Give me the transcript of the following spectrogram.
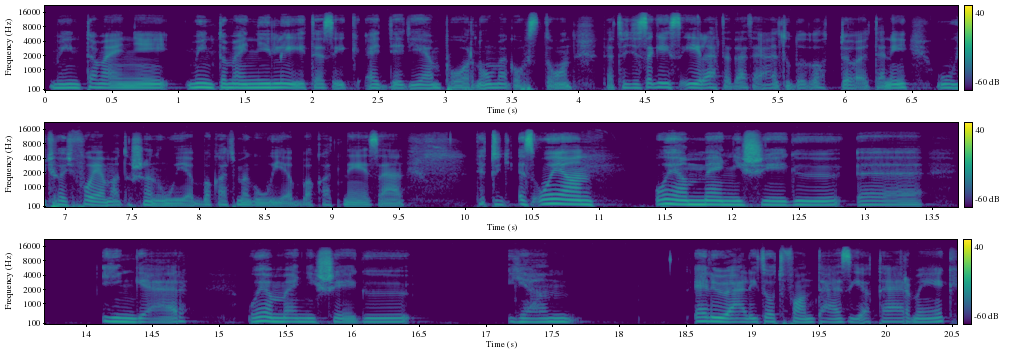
mint amennyi, mint amennyi létezik egy-egy ilyen pornó megosztón. Tehát, hogy az egész életedet el tudod ott tölteni, úgy, hogy folyamatosan újabbakat, meg újabbakat nézel. Tehát, hogy ez olyan, olyan mennyiségű uh, inger, olyan mennyiségű ilyen előállított fantázia termék,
